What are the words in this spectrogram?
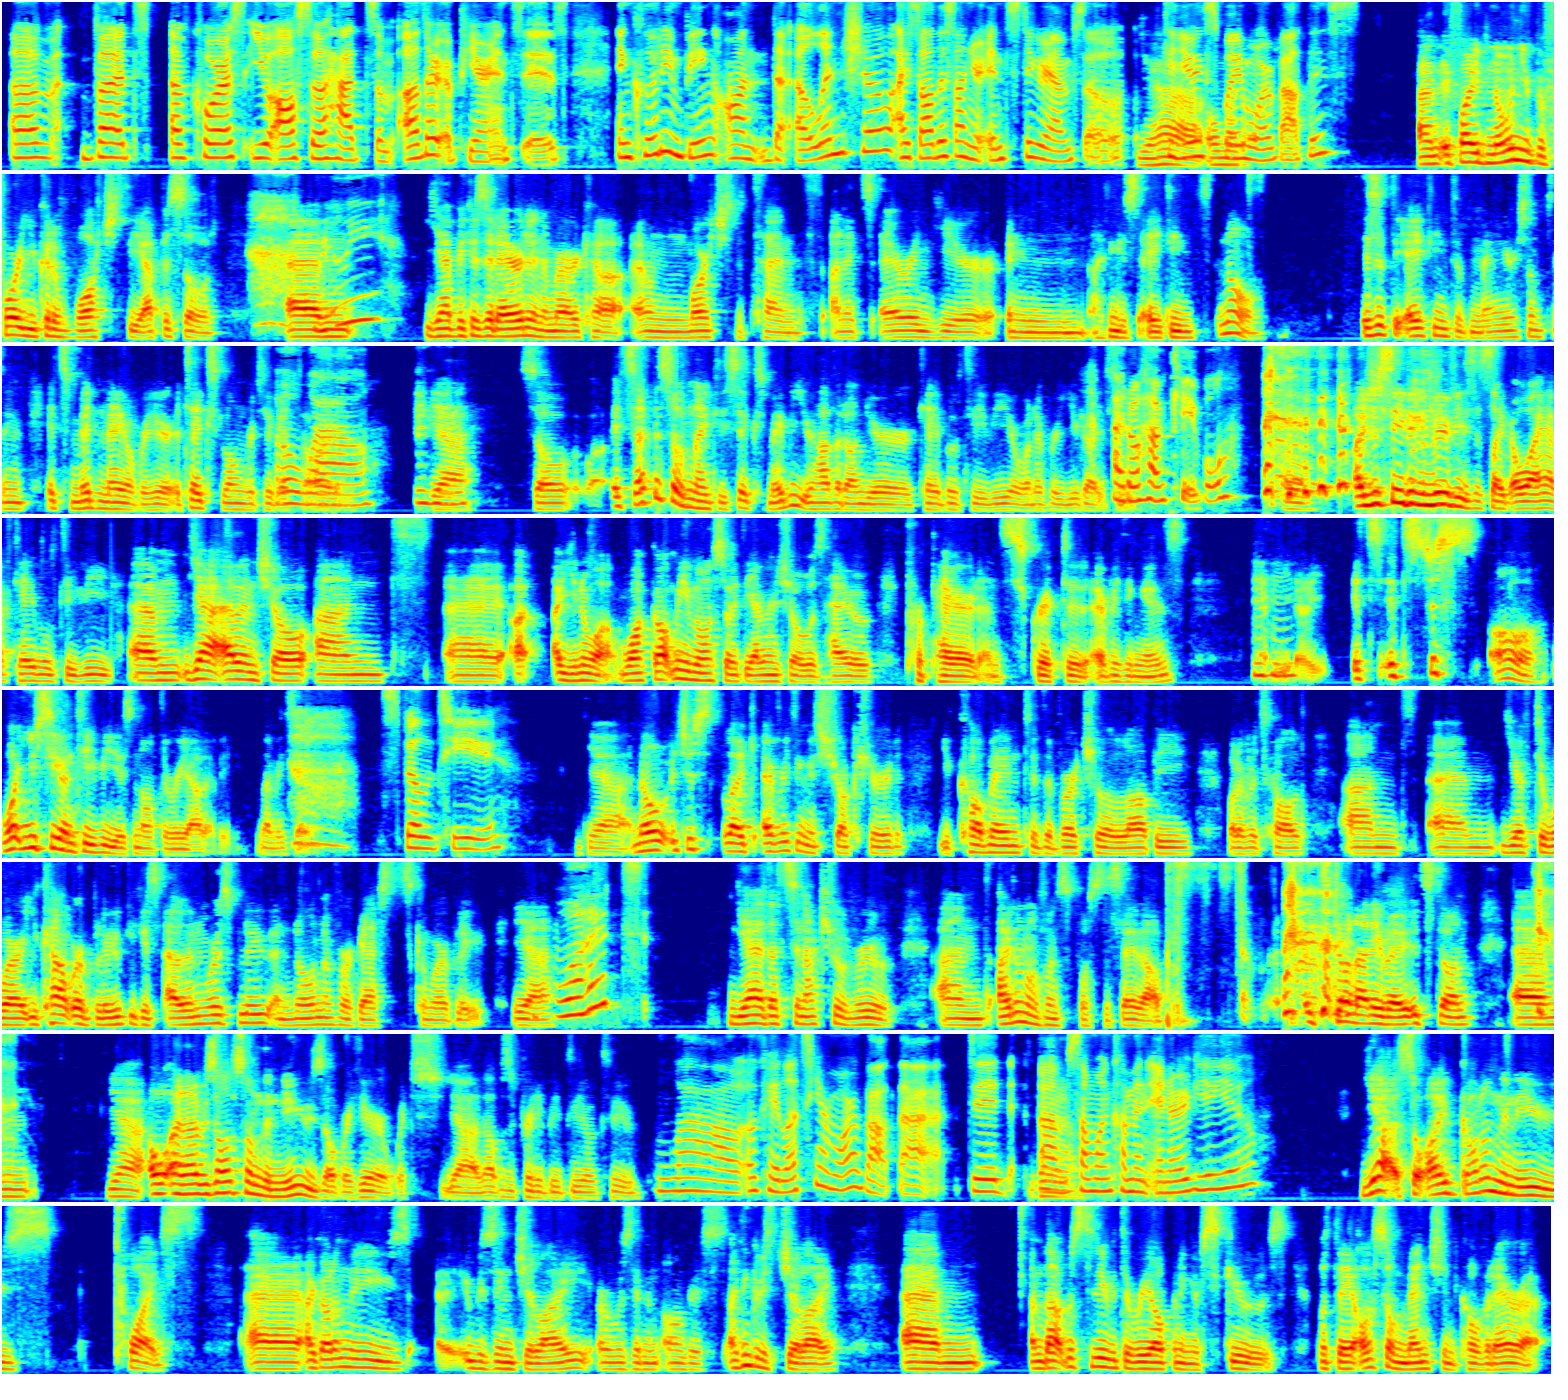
Um, but of course, you also had some other appearances, including being on the Ellen show. I saw this on your Instagram. So, Yeah. can you oh explain God. more about this? And if I'd known you before, you could have watched the episode. Um, really? Yeah, because it aired in America on March the 10th, and it's airing here in, I think it's the 18th. No, is it the 18th of May or something? It's mid-May over here. It takes longer to get Oh to Ireland. wow. Mhm. Yeah. So uh, it's episode 96. Maybe you have it on your cable TV or whatever you guys I do. don't have cable. Oh. I just see it in the movies. It's like, oh, I have cable TV. Um, yeah, Ellen Show, and uh, I, I, you know what? What got me most about the Ellen Show was how prepared and scripted everything is. Mhm. It's it's just oh, what you see on TV is not the reality. Let me say. Spill the tea. Yeah, no, it's just like everything is structured. You come into the virtual lobby, whatever it's called, and um, you have to wear. You can't wear blue because Ellen wears blue, and none of her guests can wear blue. Yeah. What? Yeah, that's an actual rule, and I don't know if I'm supposed to say that, but it's done anyway. It's done. Um, yeah. Oh, and I was also on the news over here, which yeah, that was a pretty big deal too. Wow. Okay, let's hear more about that. Did um, someone come and interview you? Yeah, so I got on the news twice. Uh, I got on the news, uh, it was in July or was it in August? I think it was July. Um, and that was to do with the reopening of schools, but they also mentioned COVID era,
